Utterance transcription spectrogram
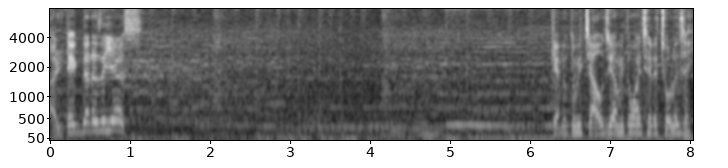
I take that as a yes কেন তুমি চাও যে আমি তোমায় ছেড়ে চলে যাই?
